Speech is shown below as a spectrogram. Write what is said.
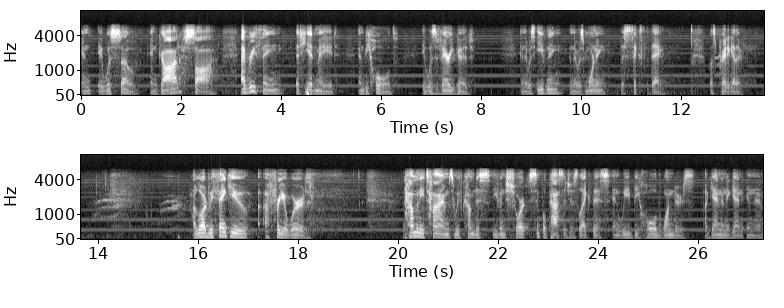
And it was so. And God saw everything that he had made, and behold, it was very good. And there was evening, and there was morning, the sixth day. Let's pray together. Our Lord, we thank you uh, for your word. How many times we've come to even short, simple passages like this, and we behold wonders again and again in them.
